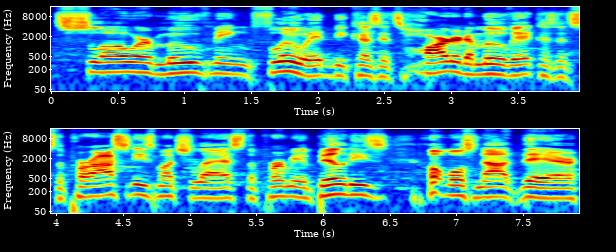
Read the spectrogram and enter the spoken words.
slower moving fluid because it's harder to move it because it's the porosity is much less, the permeability's almost not there.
